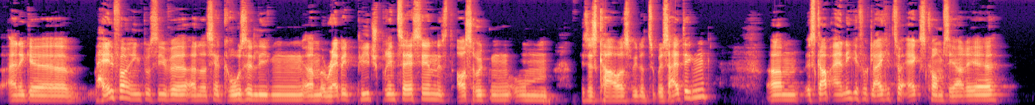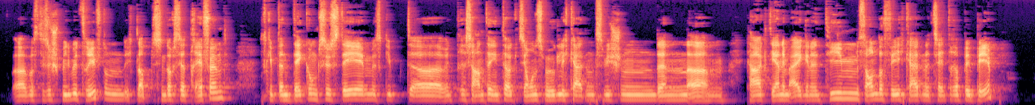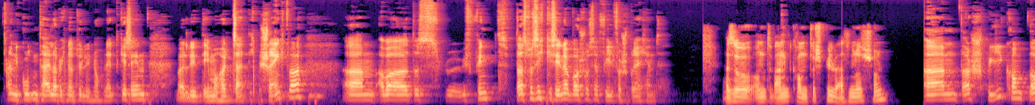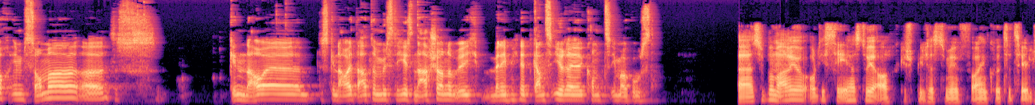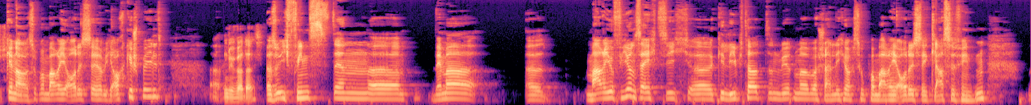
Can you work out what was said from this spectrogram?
einige Helfer inklusive einer sehr gruseligen ähm, Rabbit Peach Prinzessin ist ausrücken, um dieses Chaos wieder zu beseitigen. Ähm, es gab einige Vergleiche zur XCOM Serie, äh, was dieses Spiel betrifft und ich glaube, die sind auch sehr treffend. Es gibt ein Deckungssystem, es gibt äh, interessante Interaktionsmöglichkeiten zwischen den ähm, Charakteren im eigenen Team, Sonderfähigkeiten etc. pp. Einen guten Teil habe ich natürlich noch nicht gesehen, weil die Demo halt zeitlich beschränkt war. Ähm, aber das, ich finde, das, was ich gesehen habe, war schon sehr vielversprechend. Also, und wann kommt das Spiel? Weiß man das schon? Ähm, das Spiel kommt noch im Sommer. Äh, das genaue, das genaue Datum müsste ich jetzt nachschauen, aber ich, wenn ich mich nicht ganz irre, kommt es im August. Uh, Super Mario Odyssey hast du ja auch gespielt, hast du mir vorhin kurz erzählt. Genau, Super Mario Odyssey habe ich auch gespielt. Und wie war das? Also ich finde es denn, äh, wenn man äh, Mario 64 äh, geliebt hat, dann wird man wahrscheinlich auch Super Mario Odyssey klasse finden.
